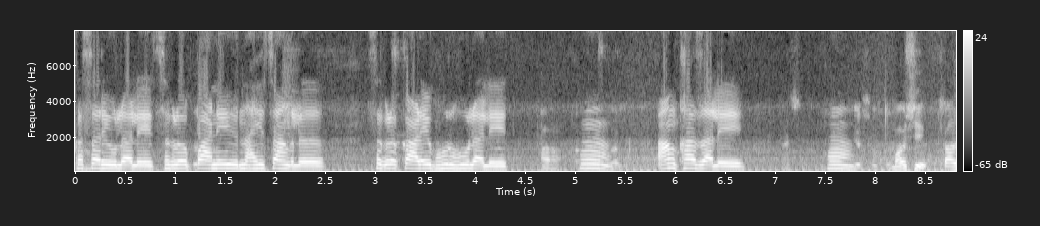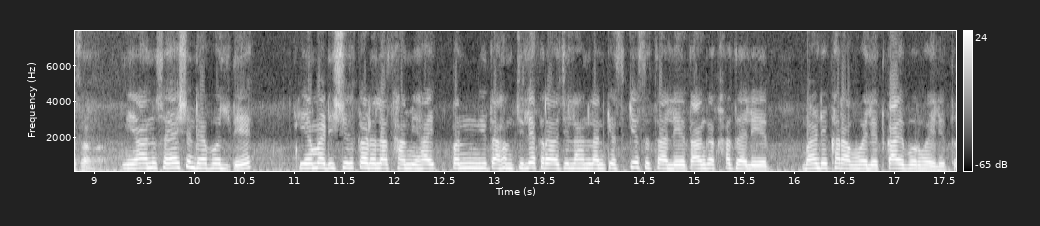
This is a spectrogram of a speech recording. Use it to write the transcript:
कसारे उलाले सगळं पाणी नाही चांगलं. सगळं काळे भूर हुलालेत हां. हं. अंखा झाले. हां. मावशी काय सांगा? मी अनुसया शिंद्या बोलते. एम आय डी सी कडेलाच आम्ही आहेत पण इथं आमची लेकराचे लहान लहान केस केस चाललेत अंग खाजालेत भांडे खराब व्हायलेत काय बरं व्हायलेत.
